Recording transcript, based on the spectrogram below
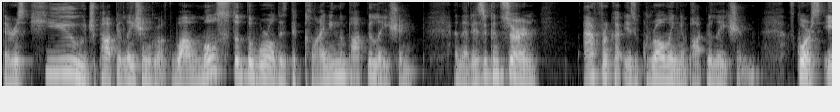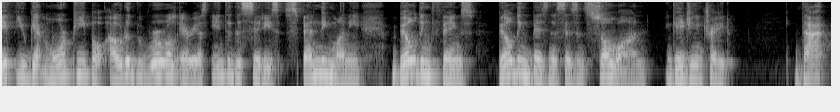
There is huge population growth. While most of the world is declining in population, and that is a concern, Africa is growing in population. Of course, if you get more people out of the rural areas into the cities, spending money, building things, building businesses, and so on, engaging in trade, that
